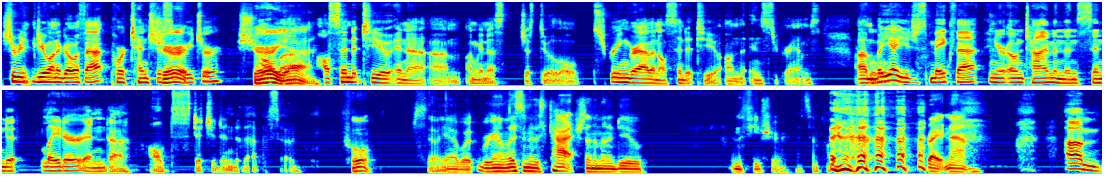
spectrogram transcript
Should we? Do you want to go with that portentous Sure. creature? Sure. I'll, uh, yeah. I'll send it to you in a. Um, I'm gonna just do a little screen grab and I'll send it to you on the Instagrams. Um, But yeah, you just make that in your own time and then send it later, and uh, I'll stitch it into the episode. Cool. So yeah, we're, we're gonna listen to this patch that I'm gonna do in the future at some point. right now. um,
